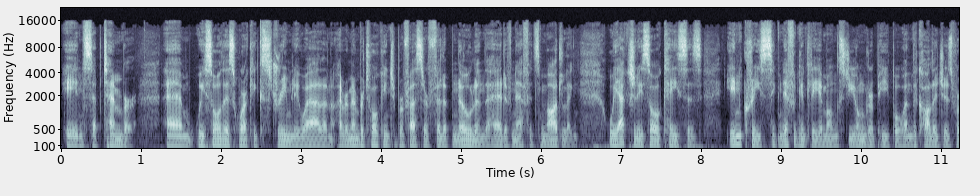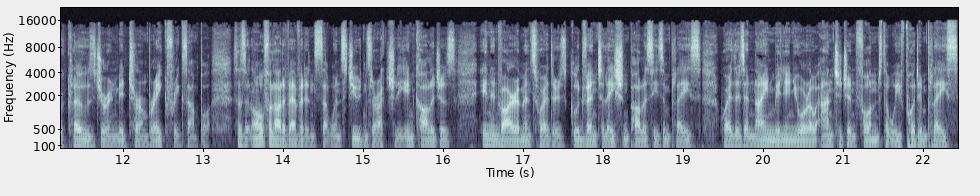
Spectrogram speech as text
in September, um, we saw this work extremely well. And I remember talking to Professor Philip Nolan, the head of NPHET's modelling. We actually actually saw cases increase significantly amongst younger people when the colleges were closed during midterm break, for example. So there's an awful lot of evidence that when students are actually in colleges, in environments where there's good ventilation policies in place, where there's a 9 million euro antigen fund that we've put in place,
